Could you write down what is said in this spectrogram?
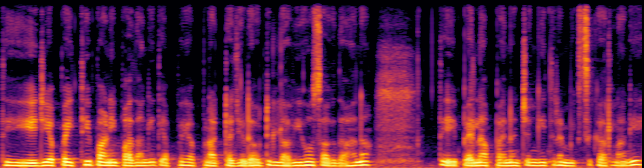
ਤੇ ਜੇ ਆਪਾਂ ਇੱਥੇ ਪਾਣੀ ਪਾ ਦਾਂਗੇ ਤੇ ਆਪੇ ਆਪਣਾ ਆਟਾ ਜਿਹੜਾ ਉਹ ਢਿੱਲਾ ਵੀ ਹੋ ਸਕਦਾ ਹੈ ਨਾ ਤੇ ਪਹਿਲਾਂ ਆਪਾਂ ਇਹਨਾਂ ਚੰਗੀ ਤਰ੍ਹਾਂ ਮਿਕਸ ਕਰ ਲਾਂਗੇ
